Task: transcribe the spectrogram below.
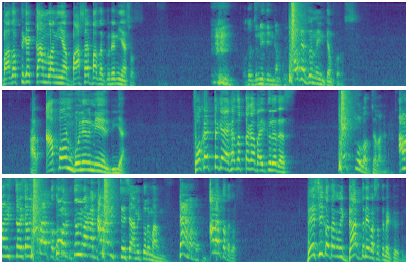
বাজার থেকে কামলা নিয়ে বাসায় বাজার করে নিয়ে আসস। ওদের জন্যই ইনকাম করি। ওদের জন্য ইনকাম করস। আর আপন বোনের মেয়ের বিয়া। পকেট থেকে এক হাজার টাকা বাইর করে দেস একটু লজ্জা লাগে না। আমার ইচ্ছা হয়েছে আমি আমার কথা তুমি মারা আমার ইচ্ছে হয়েছে আমি তোরে মারবো। কেন মারবো আমার কথা কর। বেশি কথা কবি গাদ ধরে বাসাতে বের করে দিন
